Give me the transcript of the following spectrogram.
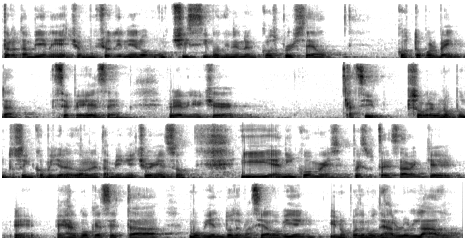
pero también he hecho mucho dinero, muchísimo dinero en cost per sale, costo por venta, CPS, Revenue Share, casi sobre 1.5 millones de dólares también hecho en eso. Y en e-commerce, pues ustedes saben que eh, es algo que se está moviendo demasiado bien y no podemos dejarlo a un lado.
